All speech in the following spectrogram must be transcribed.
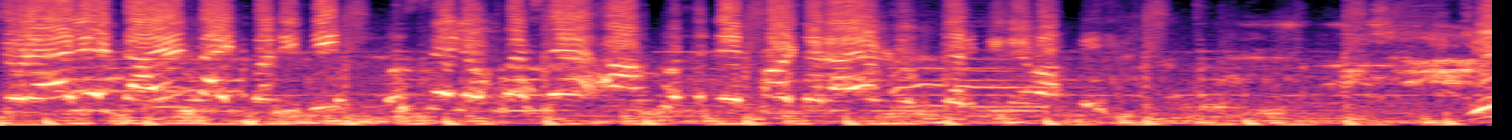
चुड़ैल या डायन टाइप बनी थी उससे लोगों से आँखों से देखा और डराया लोग डर भी गए वाकई। जी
